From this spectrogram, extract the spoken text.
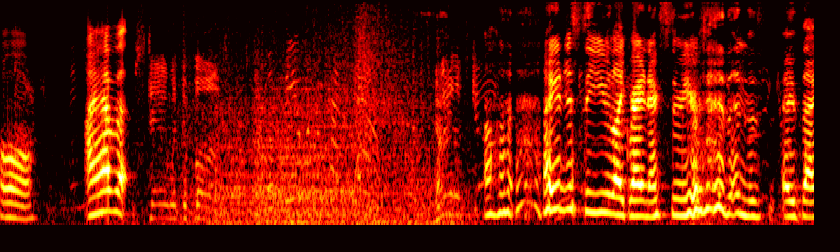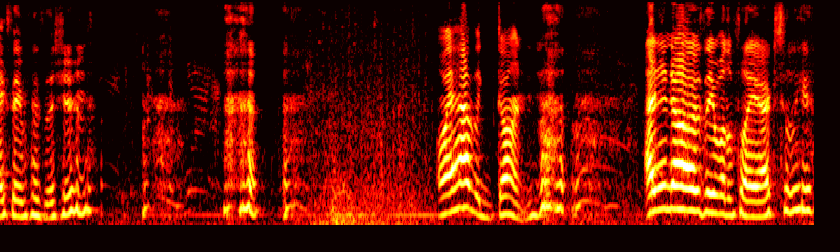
Oh, I have a. I can just see you like right next to me in this exact same position. oh, I have a gun. I didn't know I was able to play actually.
